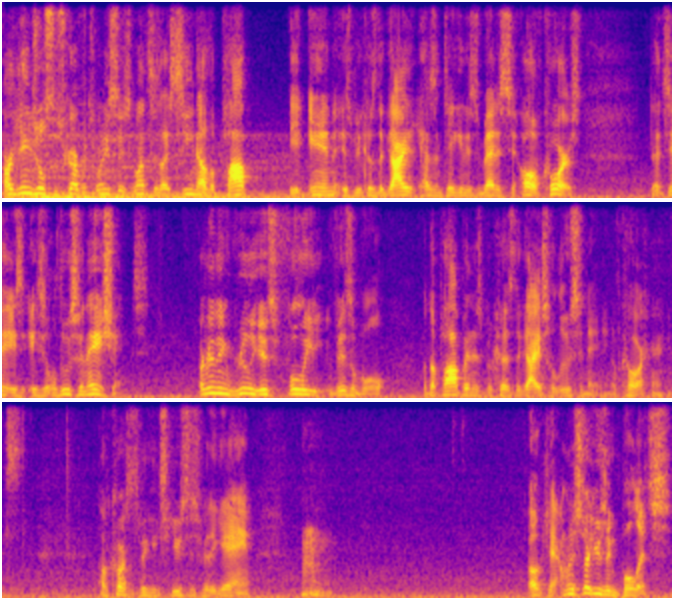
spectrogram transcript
Archangel subscribed for 26 months. As I see now, the pop in is because the guy hasn't taken his medicine. Oh, of course. That's his, his hallucinations. Everything really is fully visible, but the pop in is because the guy's hallucinating, of course. of course, it's big excuses for the game. okay, I'm going to start using bullets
